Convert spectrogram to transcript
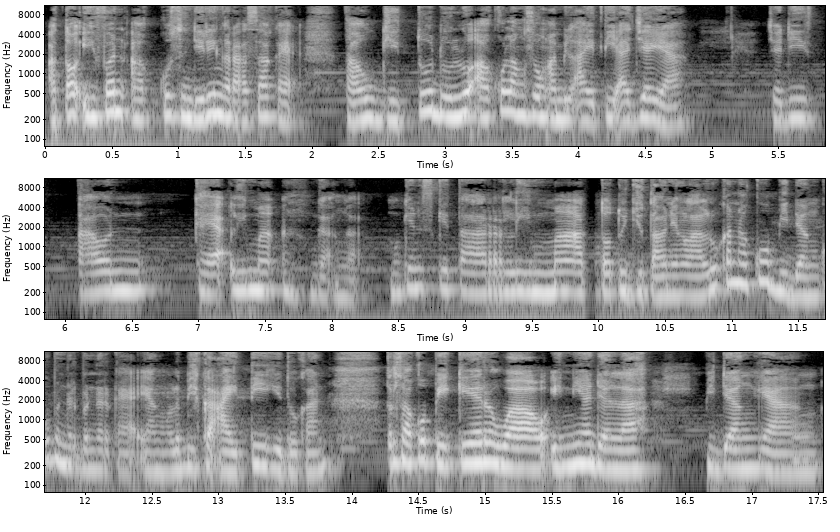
atau even aku sendiri ngerasa kayak tahu gitu dulu aku langsung ambil IT aja ya. Jadi tahun kayak lima eh, enggak enggak mungkin sekitar lima atau tujuh tahun yang lalu kan aku bidangku bener-bener kayak yang lebih ke IT gitu kan. Terus aku pikir wow ini adalah bidang yang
